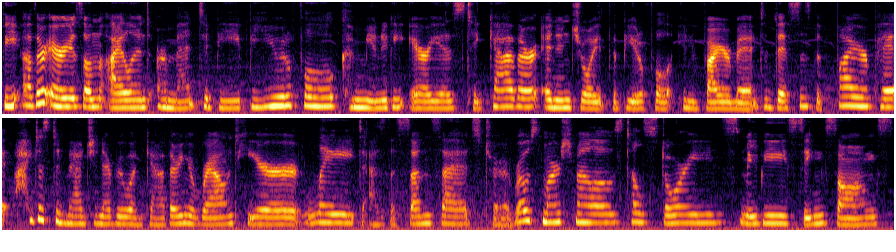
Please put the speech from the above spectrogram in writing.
The other areas on the island are meant to be beautiful community areas to gather and enjoy the beautiful environment. This is the fire pit. I just imagine everyone gathering around here late as the sun sets to roast marshmallows, tell stories, maybe sing songs.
